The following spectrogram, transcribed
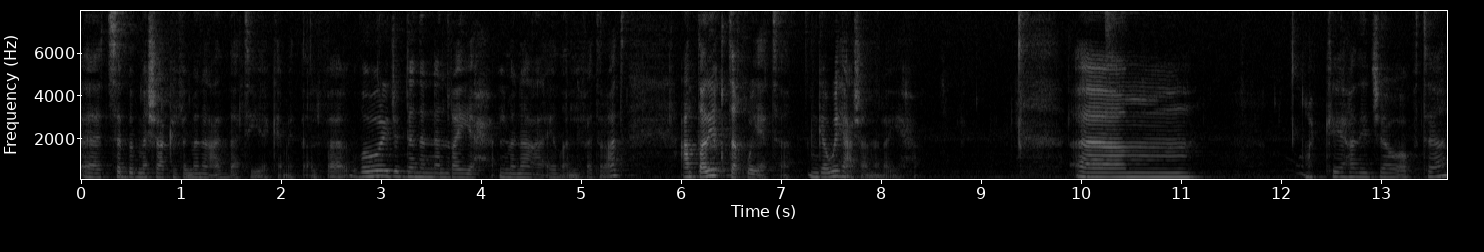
آه، تسبب مشاكل في المناعة الذاتية كمثال. فضروري جدا إن نريح المناعة أيضا لفترات عن طريق تقويتها نقويها عشان نريحها. أم... أوكي هذه جاوبتها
